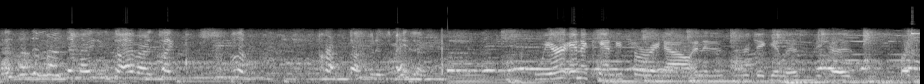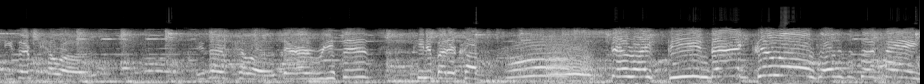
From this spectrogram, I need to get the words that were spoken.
This is the most amazing store ever. It's like full of crap stuff, but it's amazing. We are in a candy store right now, and it is ridiculous because like these are pillows. These are pillows. There are Reese's peanut butter cups. Oh, they're like beanbag pillows. Oh, this is so exciting.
